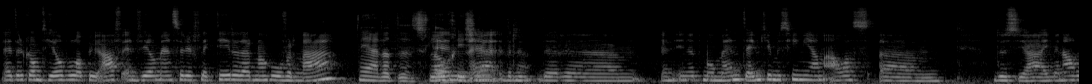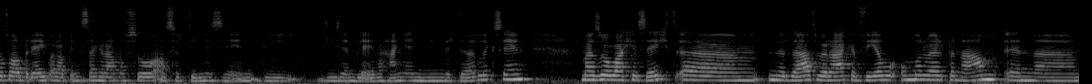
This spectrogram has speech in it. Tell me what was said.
Hè, Er komt heel veel op u af en veel mensen reflecteren daar nog over na. ja dat, is logisch. En, ja. er, ehm, en in het moment denk je misschien niet aan alles. ehm, dus ja, ik ben altijd wel bereikbaar op Instagram of zo als er dingen zijn die, die zijn blijven hangen en meer duidelijk zijn. Maar zo wat je zegt, ehm, inderdaad, we raken veel onderwerpen aan. En ehm,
